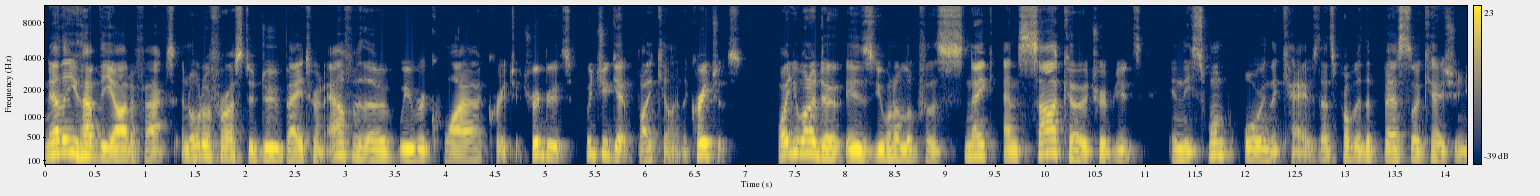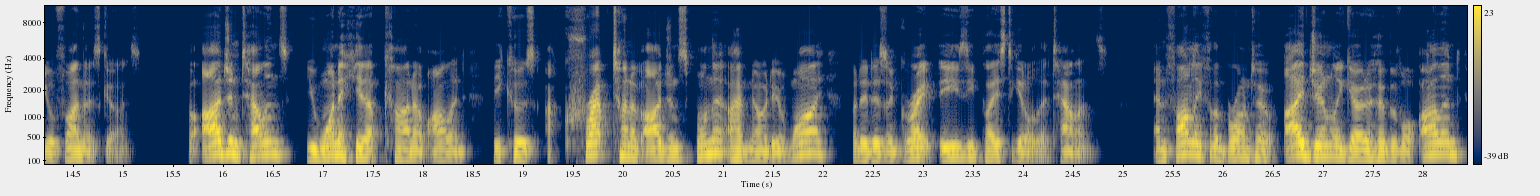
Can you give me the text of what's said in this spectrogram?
Now that you have the artifacts, in order for us to do beta and alpha though, we require creature tributes, which you get by killing the creatures. What you want to do is you want to look for the snake and sarco tributes in the swamp or in the caves. That's probably the best location you'll find those guys. For Argent Talons, you want to hit up Carno Island because a crap ton of Argent spawn there. I have no idea why, but it is a great, easy place to get all their talons. And finally, for the Bronto, I generally go to Herbivore Island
